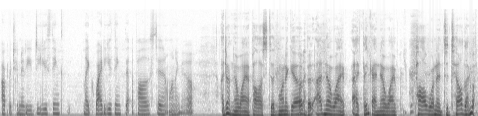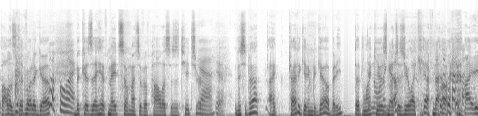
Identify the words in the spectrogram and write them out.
opportunity. Do you think, like, why do you think that Apollos didn't want to go? I don't know why Apollos did want to go, but I know why. I think I know why Paul wanted to tell them Apollos did want to go. why? Because they have made so much of Apollos as a teacher. Yeah. yeah. And he said, well, I tried to get him to go, but he doesn't like you as go. much as you like him. No, I,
